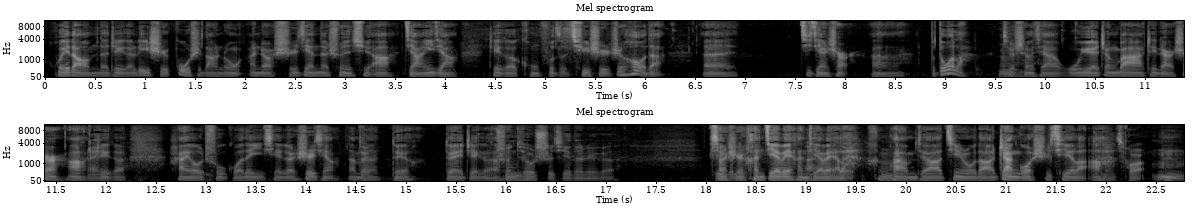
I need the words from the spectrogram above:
回到我们的这个历史故事当中，按照时间的顺序啊，讲一讲这个孔夫子去世之后的呃几件事儿啊、不多了，就剩下吴越争霸这点事儿啊，哎这个还有楚国的一些个事情。那么对对这个春秋时期的这个算是很结尾，很结尾了哎。很快我们就要进入到战国时期了啊没。错，嗯。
